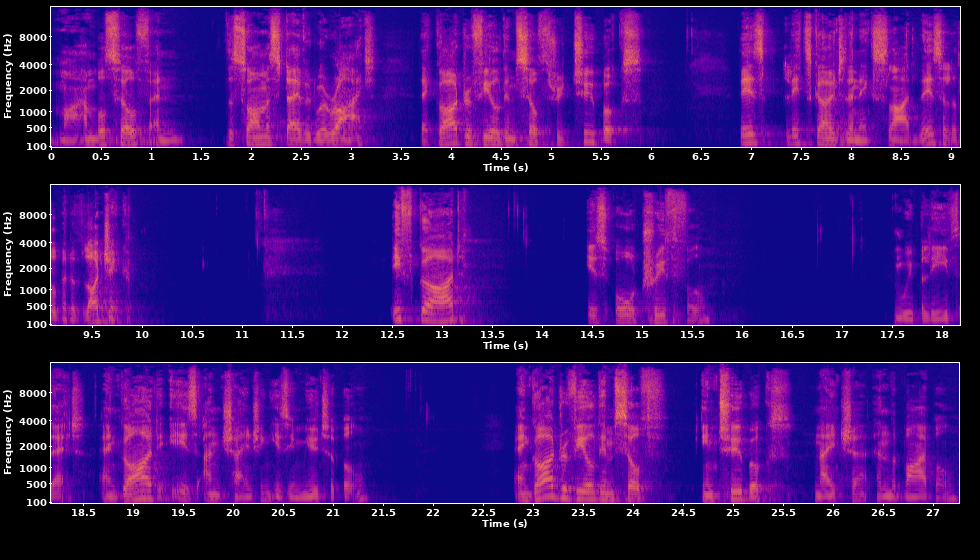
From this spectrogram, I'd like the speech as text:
my humble self and the psalmist David were right, that God revealed himself through two books, there's, let's go to the next slide. There's a little bit of logic. If God is all truthful, and we believe that, and God is unchanging, He's immutable, and God revealed himself in two books, nature and the Bible,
